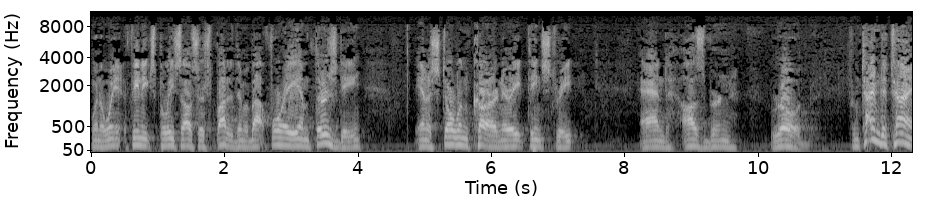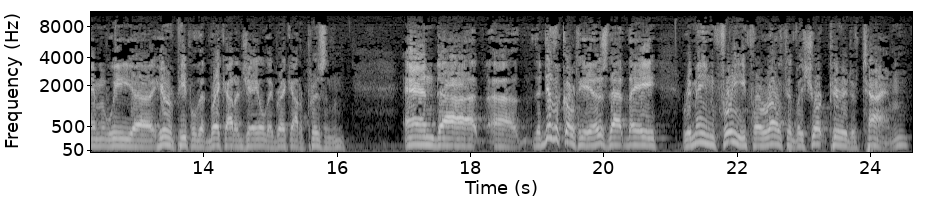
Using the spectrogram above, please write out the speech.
when a Phoenix police officer spotted them about 4 a.m. Thursday in a stolen car near 18th Street and Osborn Road. From time to time, we uh, hear of people that break out of jail, they break out of prison. And uh, uh, the difficulty is that they remain free for a relatively short period of time.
